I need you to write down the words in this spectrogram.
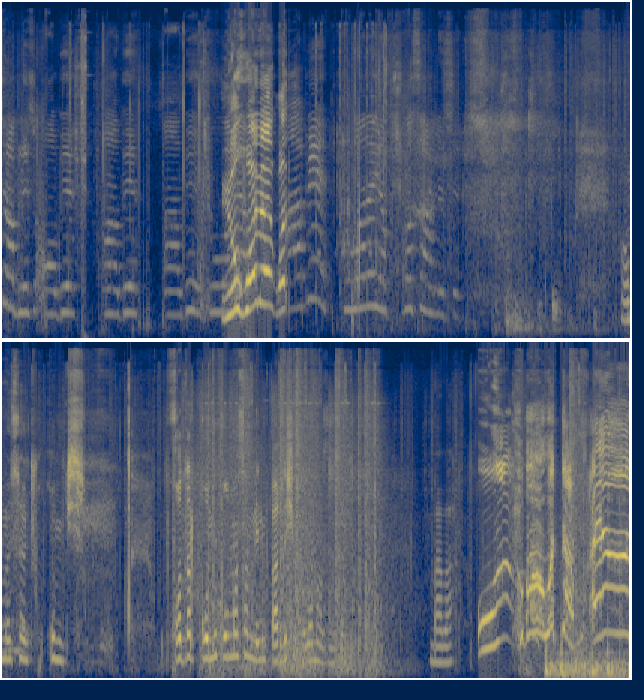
sahnesi abi. Abi. Abi. Duvara, Yok vay be. Vay. Abi duvara yapışma sahnesi. Ama sen çok komiksin. Bu kadar komik olmasan benim kardeşim olamazdın zaten. Baba. Oha. Oh what the fuck? Aa,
